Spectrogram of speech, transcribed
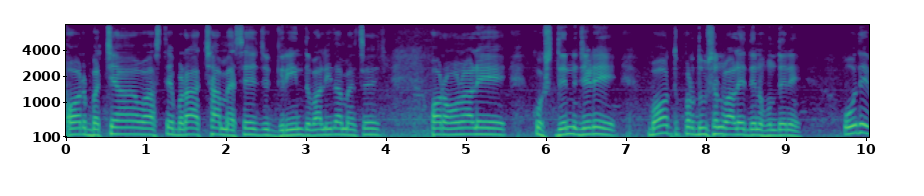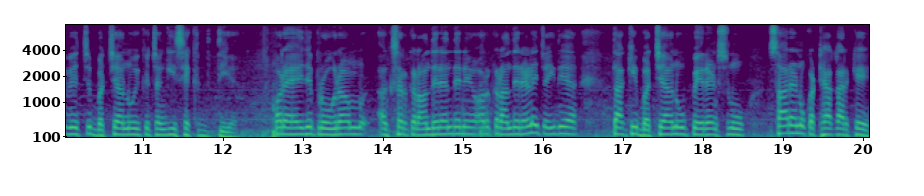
ਔਰ ਬੱਚਿਆਂ ਵਾਸਤੇ ਬੜਾ ਅੱਛਾ ਮੈਸੇਜ ਗ੍ਰੀਨ ਦੀਵਾਲੀ ਦਾ ਮੈਸੇਜ ਔਰ ਆਉਣ ਵਾਲੇ ਕੁਝ ਦਿਨ ਜਿਹੜੇ ਬਹੁਤ ਪ੍ਰਦੂਸ਼ਣ ਵਾਲੇ ਦਿਨ ਹੁੰਦੇ ਨੇ, ਉਹਦੇ ਵਿੱਚ ਬੱਚਿਆਂ ਨੂੰ ਇੱਕ ਚੰਗੀ ਸਿੱਖ ਦਿੱਤੀ ਹੈ ਔਰ ਇਹੋ ਜਿਹੇ ਪ੍ਰੋਗਰਾਮ ਅਕਸਰ ਕਰਾਉਂਦੇ ਰਹਿੰਦੇ ਨੇ ਔਰ ਕਰਾਉਂਦੇ ਰਹਿਣੇ ਚਾਹੀਦੇ ਆ ਤਾਂ ਕਿ ਬੱਚਿਆਂ ਨੂੰ ਪੇਰੈਂਟਸ ਨੂੰ ਸਾਰਿਆਂ ਨੂੰ ਇਕੱਠਿਆ ਕਰਕੇ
